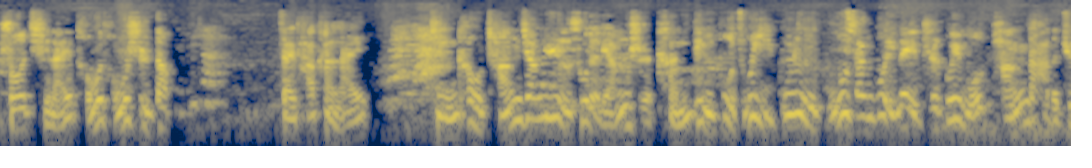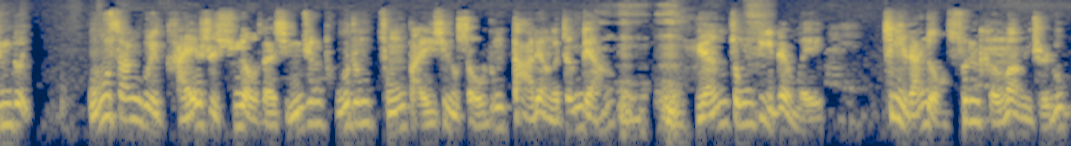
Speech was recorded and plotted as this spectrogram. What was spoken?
说起来头头是道。在他看来，仅靠长江运输的粮食肯定不足以供应吴三桂那支规模庞大的军队。吴三桂还是需要在行军途中从百姓手中大量的征粮。元宗帝认为，既然有孙可望指路。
